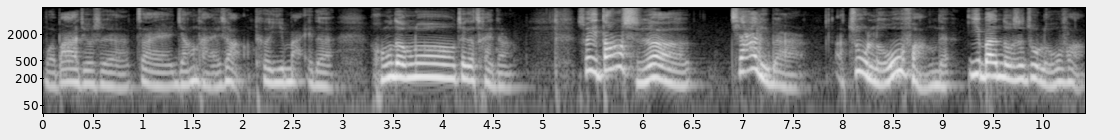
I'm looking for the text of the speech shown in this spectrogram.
我爸就是在阳台上特意买的红灯笼这个彩灯。所以当时啊，家里边啊住楼房的，一般都是住楼房，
